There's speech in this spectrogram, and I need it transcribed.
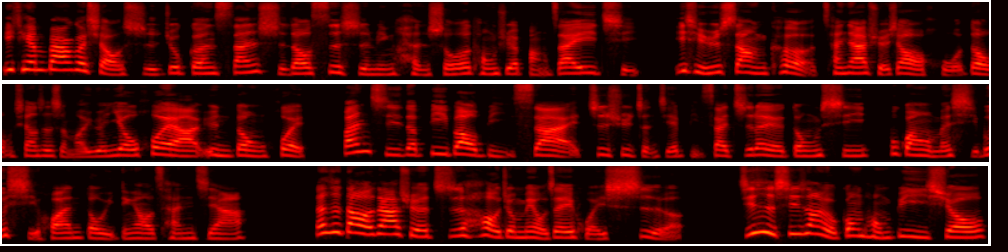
一天八个小时就跟三十到四十名很熟的同学绑在一起，一起去上课、参加学校的活动，像是什么园游会啊、运动会、班级的必报比赛、秩序整洁比赛之类的东西，不管我们喜不喜欢，都一定要参加。但是到了大学之后，就没有这一回事了。即使系上有共同必修，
